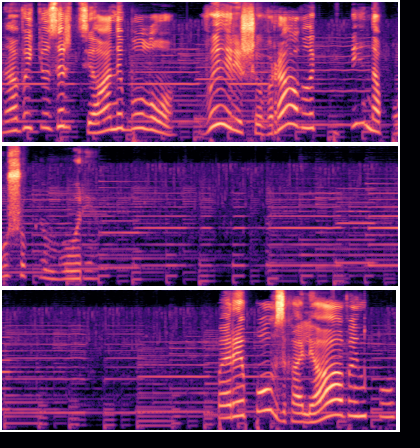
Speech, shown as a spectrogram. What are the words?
навіть озерця не було. Вирішив равлик піти на пошуки моря. Переповз галявинку.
